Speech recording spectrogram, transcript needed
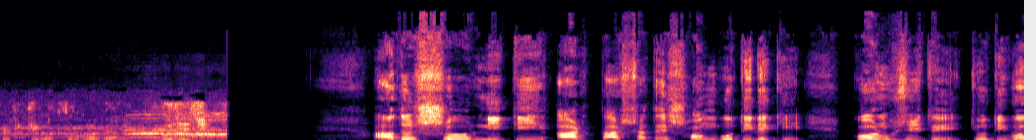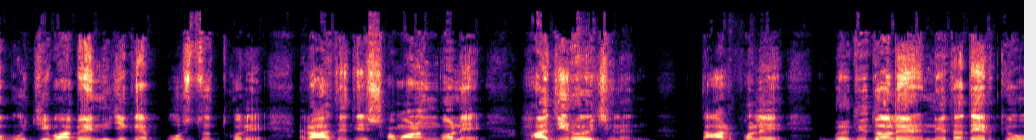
ব্যক্তিগতভাবে আমি বুঝেছি। আদর্শ, নীতি আর তার সাথে সঙ্গতি রেখে কর্মসূচিতে জ্যোতিবাবু যেভাবে নিজেকে প্রস্তুত করে রাজনীতির সমারাঙ্গনে হাজির হয়েছিলেন তার ফলে বিরোধী দলের নেতাদেরকেও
